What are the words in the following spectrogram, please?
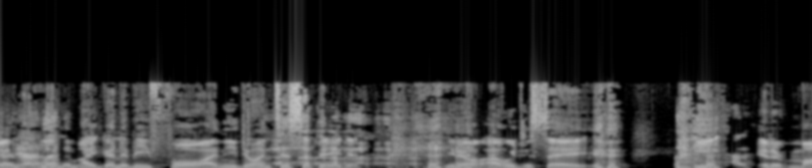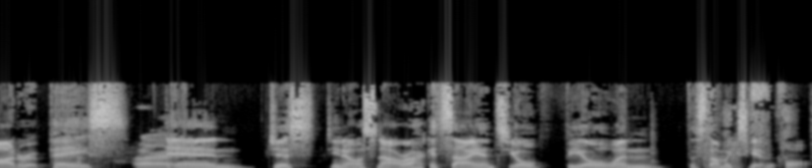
when, yeah. when am I going to be full? I need to anticipate it. You know, I would just say eat at a moderate pace All right. and just, you know, it's not rocket science. You'll feel when the stomach's getting full.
